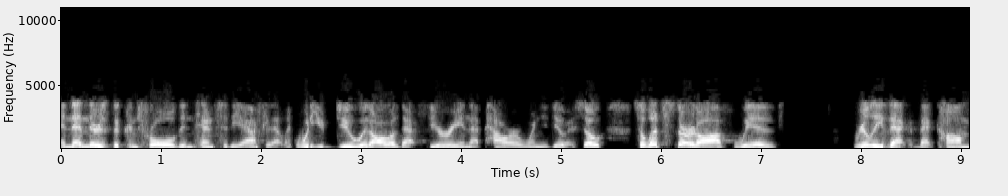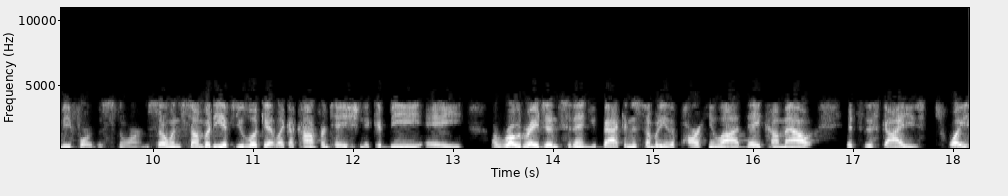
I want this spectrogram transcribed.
And then there's the controlled intensity after that. Like, what do you do with all of that fury and that power when you do it? So, so let's start off with really that, that calm before the storm. So when somebody, if you look at like a confrontation, it could be a, a road rage incident, you back into somebody in the parking lot, they come out, it's this guy, he's twice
